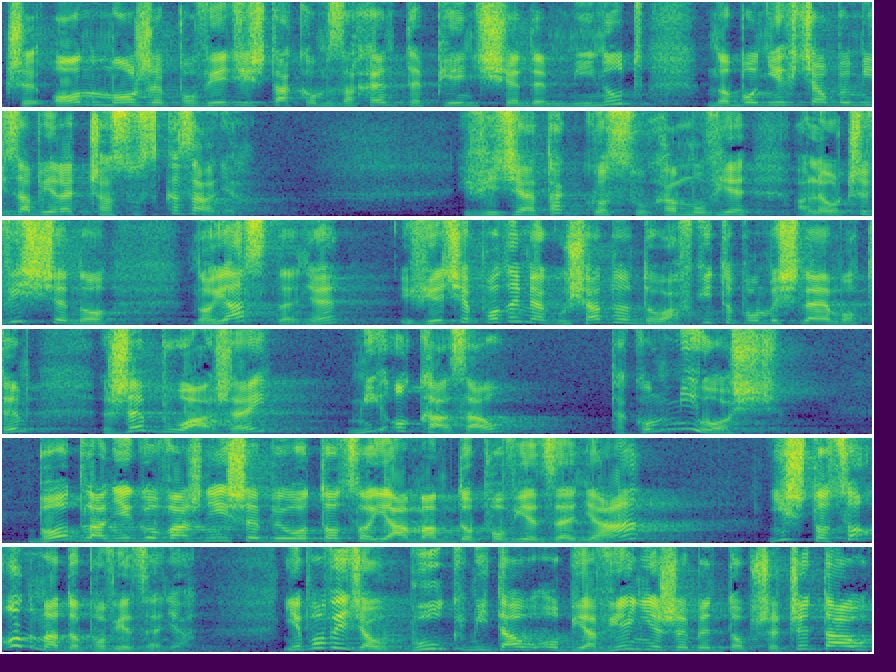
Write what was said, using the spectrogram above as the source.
czy on może powiedzieć taką zachętę 5-7 minut, no bo nie chciałby mi zabierać czasu z kazania. I wiecie, ja tak go słucham, mówię, ale oczywiście, no, no jasne, nie? I wiecie, potem jak usiadłem do ławki, to pomyślałem o tym, że Błażej mi okazał taką miłość bo dla niego ważniejsze było to, co ja mam do powiedzenia, niż to, co on ma do powiedzenia. Nie powiedział, Bóg mi dał objawienie, żebym to przeczytał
